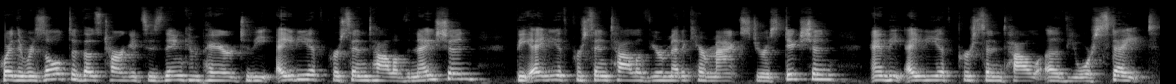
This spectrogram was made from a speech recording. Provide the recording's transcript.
where the result of those targets is then compared to the 80th percentile of the nation, the 80th percentile of your Medicare MAC jurisdiction, and the 80th percentile of your state.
